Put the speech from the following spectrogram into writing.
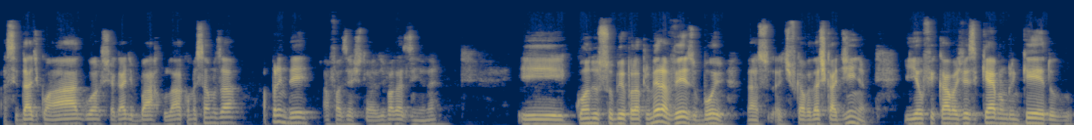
a cidade com a água, chegar de barco lá, começamos a aprender a fazer a história devagarzinho, né? E quando subiu pela primeira vez o boi, a gente ficava da escadinha e eu ficava às vezes quebra um brinquedo,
